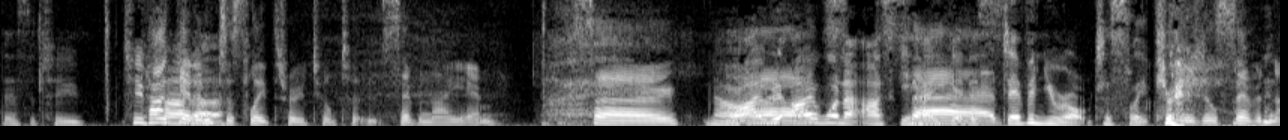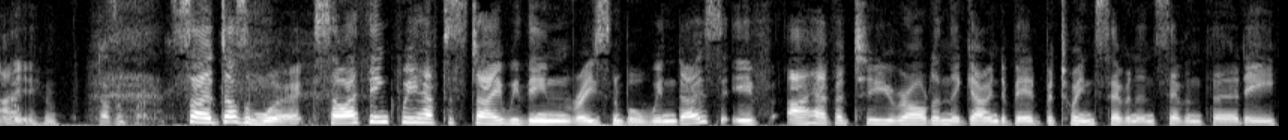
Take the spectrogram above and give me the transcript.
There's the two. two Can't get them to sleep through till two, 7 a.m. So No, I, I uh, want to ask you how you get a seven year old to sleep through. Till 7 a.m. Doesn't work. So it doesn't work. So I think we have to stay within reasonable windows. If I have a two-year-old and they're going to bed between seven and seven thirty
